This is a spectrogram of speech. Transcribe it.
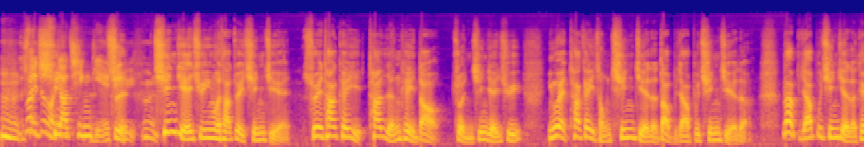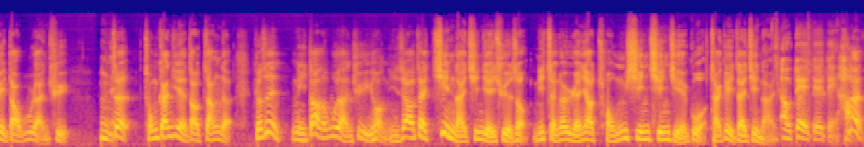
嗯，所以这种清叫清洁区。嗯，清洁区，因为它最清洁，所以它可以，它人可以到准清洁区，因为它可以从清洁的到比较不清洁的，那比较不清洁的可以到污染区。嗯这从干净的到脏的，可是你到了污染区以后，你就要再进来清洁区的时候，你整个人要重新清洁过，才可以再进来。哦，对对对，好那，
